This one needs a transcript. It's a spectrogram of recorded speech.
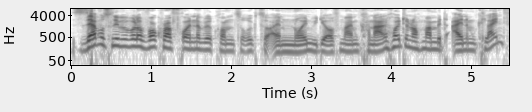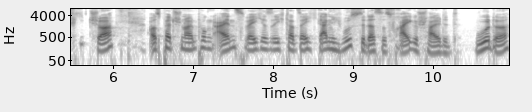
Servus liebe World of Warcraft Freunde, willkommen zurück zu einem neuen Video auf meinem Kanal. Heute nochmal mit einem kleinen Feature aus Patch 9.1, welches ich tatsächlich gar nicht wusste, dass es freigeschaltet wurde.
